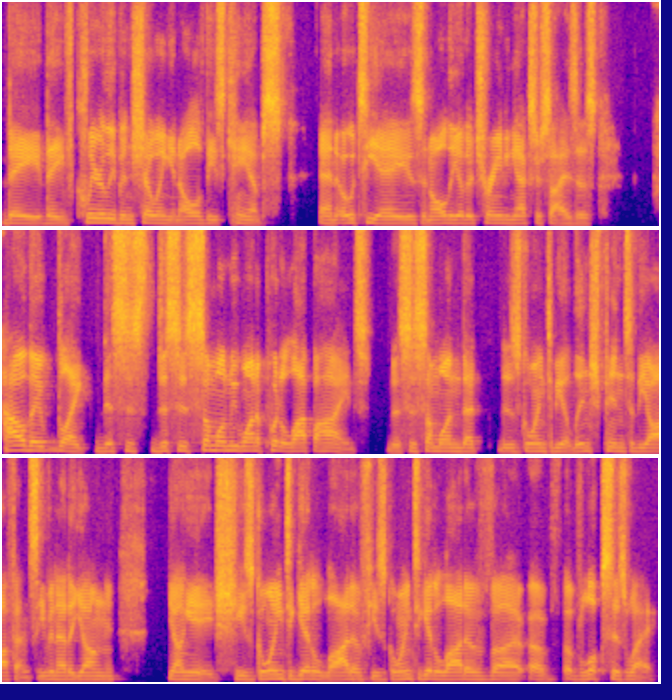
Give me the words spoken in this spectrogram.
They they've clearly been showing in all of these camps and OTAs and all the other training exercises how they like this is this is someone we want to put a lot behind. This is someone that is going to be a linchpin to the offense, even at a young young age. He's going to get a lot of he's going to get a lot of uh, of of looks his way.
